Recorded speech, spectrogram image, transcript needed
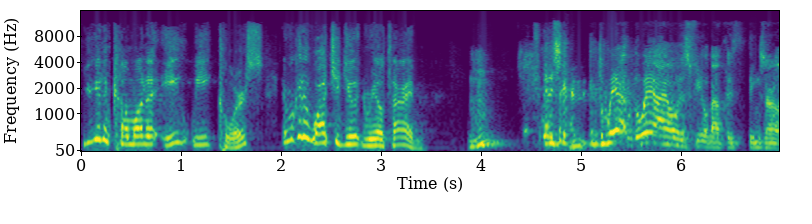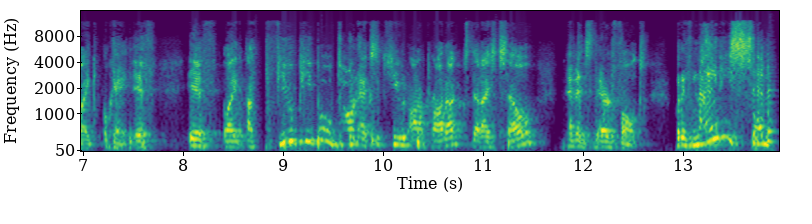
you're going to come on an eight-week course, and we're going to watch you do it in real time. Mm-hmm. And it's the way I, the way I always feel about these things are like, okay, if if like a few people don't execute on a product that I sell, then it's their fault. But if ninety seven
